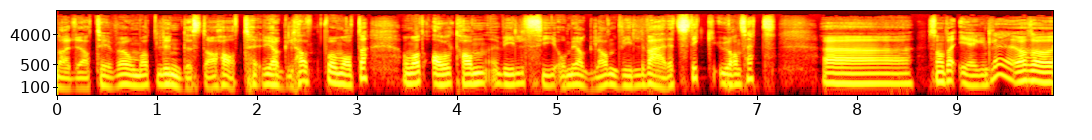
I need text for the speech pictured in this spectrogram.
narrativet om at Lundestad hater Jagland, på en måte. Om at alt han vil si om Jagland, vil være et stikk, uansett. Uh, sånn at det egentlig altså,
